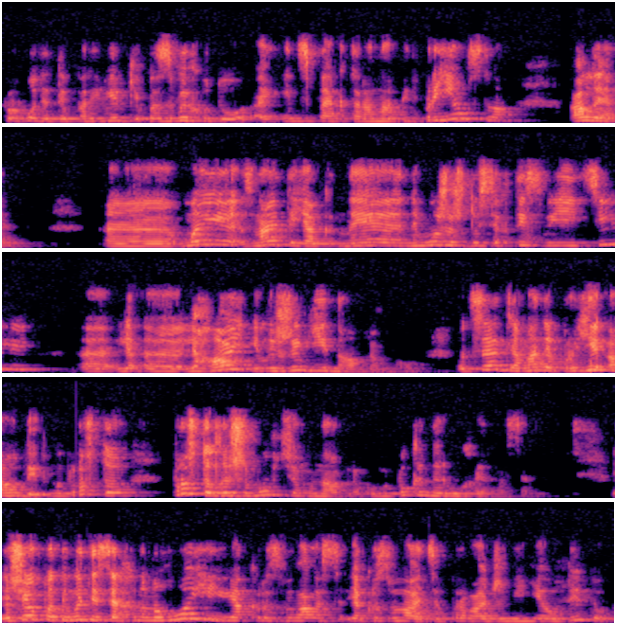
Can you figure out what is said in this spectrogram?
проходити перевірки без виходу е, інспектора на підприємства. Але е, ми, знаєте, як не, не можеш досягти своєї цілі, е, е, лягай і лежи в її напрямку. Оце для мене про є аудит. Ми просто, просто лежимо в цьому напрямку, ми поки не рухаємося. Якщо подивитися хронологію, як як розвивається впровадження є-аудиту,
